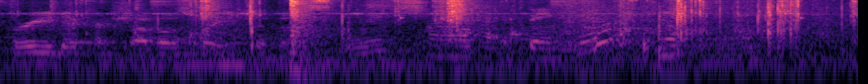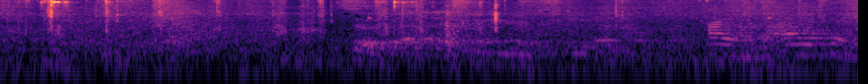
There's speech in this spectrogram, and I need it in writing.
three different shuttles for each of those schools. Okay, thank you. So uh, I assume you're a student. I am. I attend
